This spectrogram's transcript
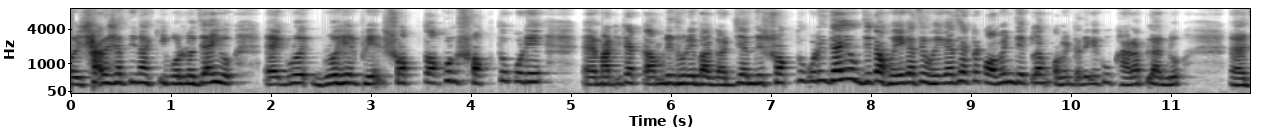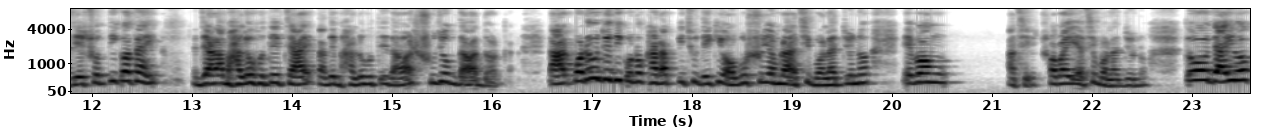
ওই সাড়ে সাথী না কি বলল, যাই হোক গ্রহের ফের শক্ত তখন শক্ত করে মাটিটা কামড়ে ধরে বা গার্জিয়ানদের শক্ত করে, যাই হোক, যেটা হয়ে গেছে হয়ে গেছে। একটা কমেন্ট দেখলাম কমেন্টটা দেখে খুব খারাপ লাগল। যে সত্যি কথাই, যারা ভালো হতে চায়, তাদের ভালো হতে দেওয়ার সুযোগ দেওয়ার দরকার। তারপরেও যদি কোনো খারাপ কিছু দেখি অবশ্যই আমরা আছি বলার জন্য এবং আছে সবাই আছে বলার জন্য। তো যাই হোক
